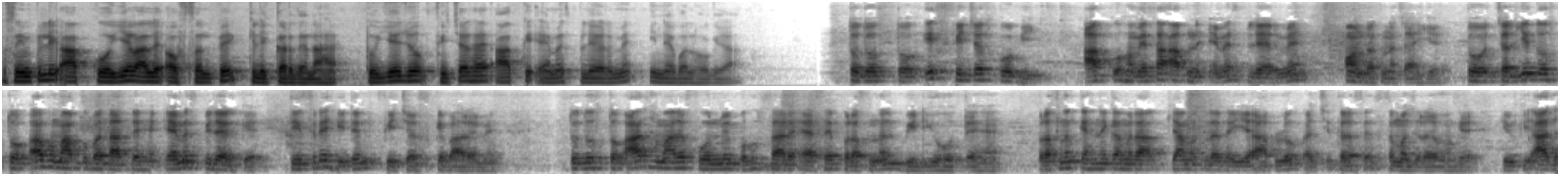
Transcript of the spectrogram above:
तो सिंपली आपको ये वाले ऑप्शन पे क्लिक कर देना है। तो ये जो फीचर है, आपके एम प्लेयर में इनेबल हो गया। तो दोस्तों, इस फीचर को भी आपको हमेशा अपने एम एस प्लेयर में ऑन रखना चाहिए। तो चलिए दोस्तों, अब हम आपको बताते हैं एम एस प्लेयर के तीसरे हिडन फीचर्स के बारे में। तो दोस्तों, आज हमारे फ़ोन में बहुत सारे ऐसे पर्सनल वीडियो होते हैं। पर्सनल कहने का मेरा क्या मतलब है, ये आप लोग अच्छी तरह से समझ रहे होंगे, क्योंकि आज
